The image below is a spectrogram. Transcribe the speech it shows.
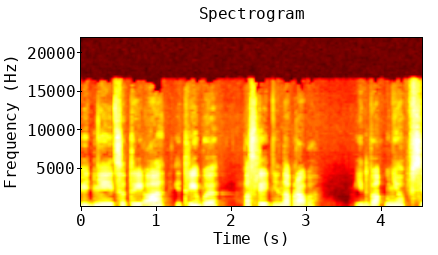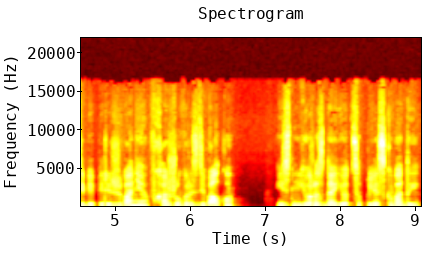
виднеется 3А и 3Б. Последнее направо. Едва уняв в себе переживания, вхожу в раздевалку. Из нее раздается плеск воды,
